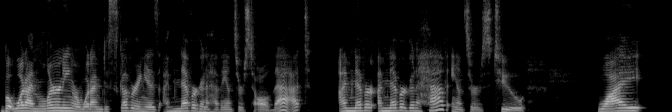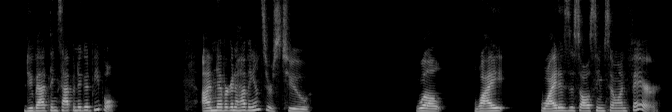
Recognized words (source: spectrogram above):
but what I'm learning or what I'm discovering is I'm never going to have answers to all that. I'm never I'm never going to have answers to why do bad things happen to good people? I'm never going to have answers to well, why why does this all seem so unfair?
